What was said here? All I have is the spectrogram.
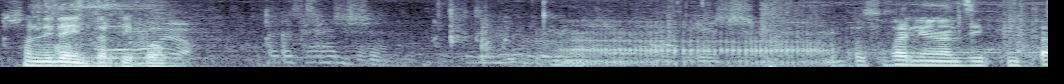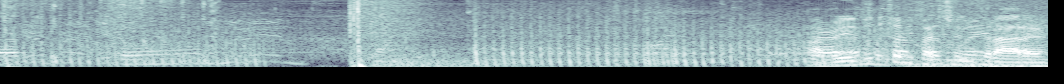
Sono lì dentro, tipo. Ah, posso fargli una zip Ah, vedi tutto li faccio entrare.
